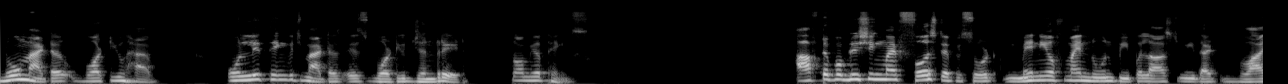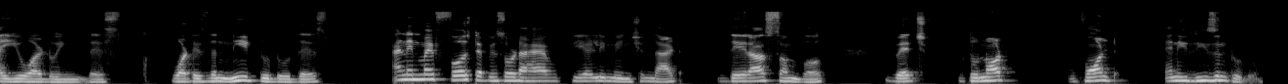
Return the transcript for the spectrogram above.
no matter what you have, only thing which matters is what you generate from your things. After publishing my first episode, many of my known people asked me that why you are doing this, what is the need to do this. And in my first episode, I have clearly mentioned that there are some work which do not want any reason to do.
